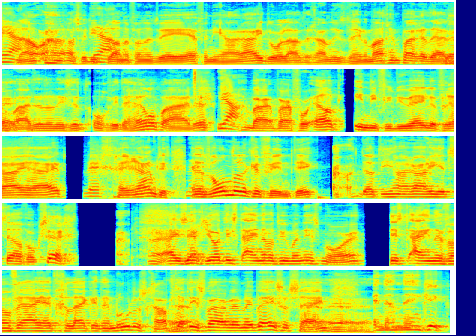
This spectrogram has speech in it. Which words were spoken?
ja. Nou, als we die Ja. plannen van het WEF en die HRI door laten gaan, dan is het helemaal geen paradijs Nee. op aarde. Dan is het ongeveer de hel op aarde, Ja. waar, waar voor elk individuele vrijheid Weg. geen ruimte is. Nee. En het wonderlijke vind ik, dat die Harari het zelf ook zegt. Hij zegt, joh, het is het einde van het humanisme hoor. Het is het einde van vrijheid, gelijkheid en broederschap. Ja. Dat is waar we mee bezig zijn. Ja, ja, ja. En dan denk ik,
